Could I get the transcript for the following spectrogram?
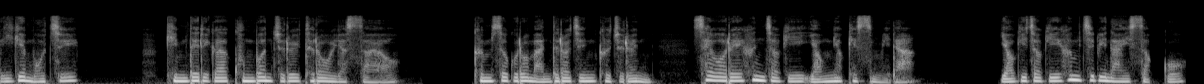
이게 뭐지? 김대리가 군번줄을 들어 올렸어요. 금속으로 만들어진 그 줄은 세월의 흔적이 역력했습니다. 여기저기 흠집이 나 있었고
